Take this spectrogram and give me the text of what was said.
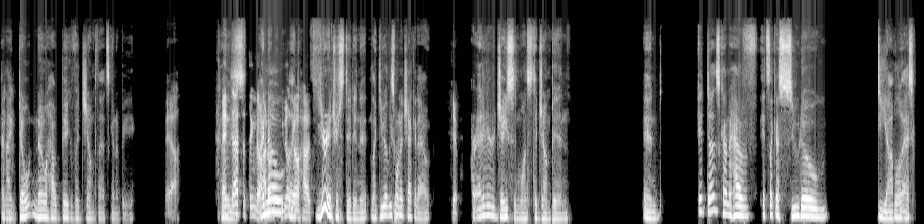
and I Mhm. don't know how big of a jump that's going to be. Yeah, and that's the thing though. I I, know, don't, we don't know how it's. you're interested in it. Like you at least want to check it out. Yep. Our editor Jason wants to jump in, and it does kind of have. It's like a pseudo Diablo esque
